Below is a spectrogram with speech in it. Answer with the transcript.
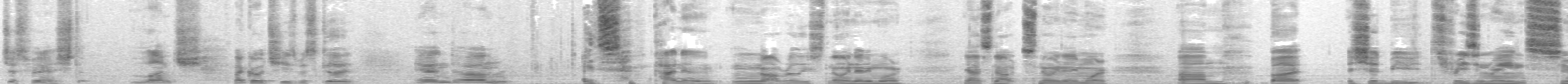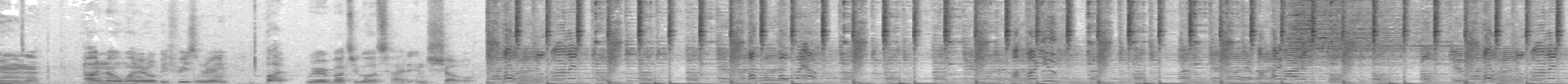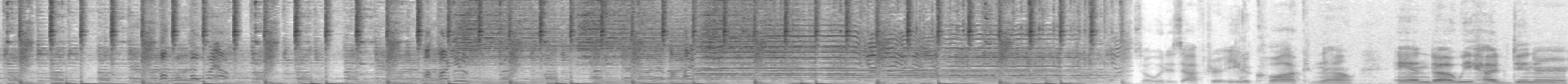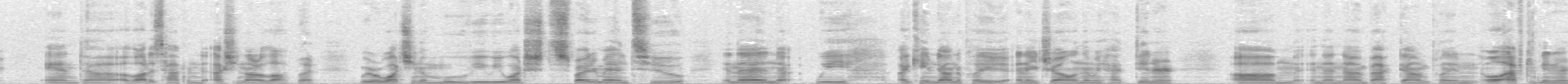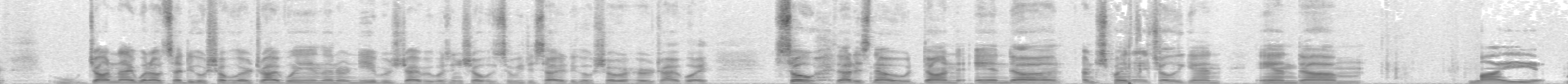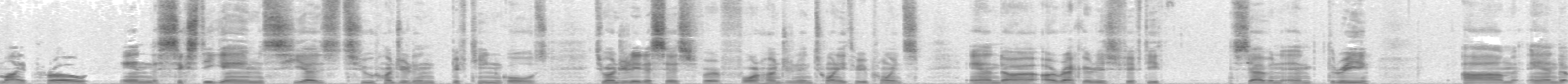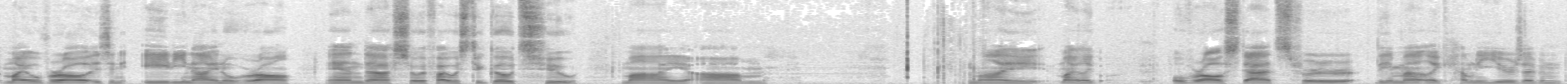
Just finished lunch. My grilled cheese was good, and um, it's kind of not really snowing anymore. Yeah, it's not snowing anymore. Um, but it should be freezing rain soon. I don't know when it'll be freezing rain, but we're about to go outside and shovel. After 8 o'clock now, and uh, we had dinner, and uh, a lot has happened. Actually, not a lot, but we were watching a movie. We watched Spider-Man 2, and then we, I came down to play NHL, and then we had dinner, um, and then now I'm back down playing, well, after dinner, John and I went outside to go shovel our driveway, and then our neighbor's driveway wasn't shoveled, so we decided to go shovel her driveway. So that is now done, and uh, I'm just playing NHL again, and um, my my pro in 60 games, he has 215 goals, 208 assists for 423 points, and uh, our record is 57 and three. Um, and my overall is an 89 overall, and uh, so if I was to go to my um my my like overall stats for the amount like how many years I've been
